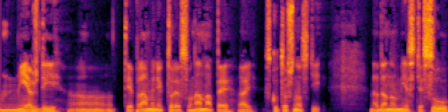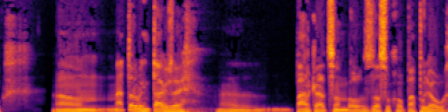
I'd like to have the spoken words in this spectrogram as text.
nie vždy tie prámene, ktoré sú na mape, aj v skutočnosti na danom mieste sú. Um, ja to robím tak, že párkrát som bol so suchou papuľou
